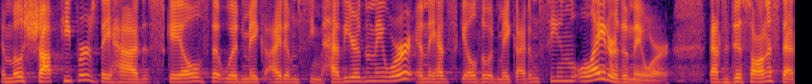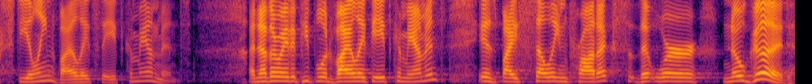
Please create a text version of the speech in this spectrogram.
And most shopkeepers, they had scales that would make items seem heavier than they were, and they had scales that would make items seem lighter than they were. That's dishonest, that's stealing, violates the eighth commandment. Another way that people would violate the eighth commandment is by selling products that were no good,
